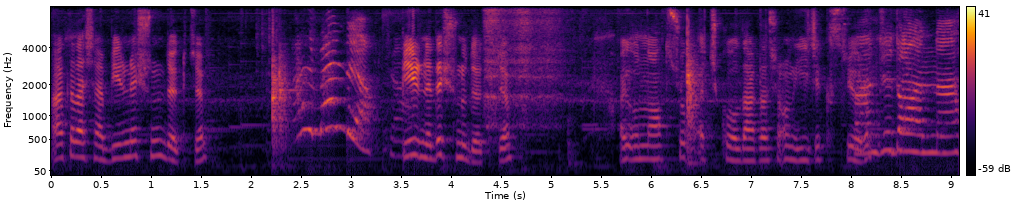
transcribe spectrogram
Arkadaşlar birine şunu döktüm. Anne ben de yapacağım. Birine de şunu döktüm. Ay onun altı çok açık oldu arkadaşlar onu iyice kısıyorum. Bence de anne.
